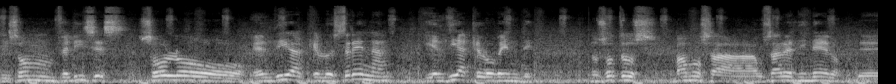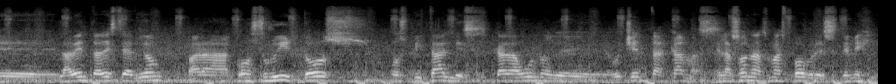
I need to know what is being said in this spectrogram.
y son felices solo el día que lo estrenan y el día que lo venden. Nosotros vamos a usar el dinero de la venta de este avión para construir dos hospitales, cada uno de 80 camas, en las zonas más pobres de México.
